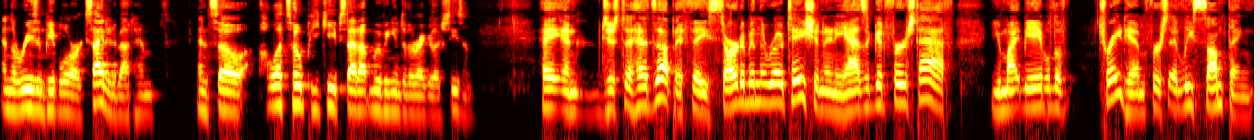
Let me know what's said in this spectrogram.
and the reason people are excited about him. And so let's hope he keeps that up moving into the regular season. Hey, and just a heads up if they start him in the rotation and he has a good first half, you might be able to trade him for at least something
